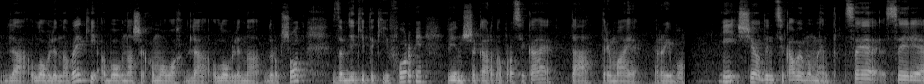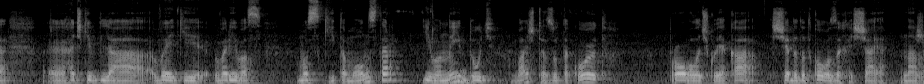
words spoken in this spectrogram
для ловлі на векі або в наших умовах для ловлі на дропшот. Завдяки такій формі він шикарно просікає та тримає рибу. І ще один цікавий момент: це серія е, гачків для вейки Varivas Mosquito Monster. І вони йдуть, бачите, з такою проволочкою, яка ще додатково захищає наш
